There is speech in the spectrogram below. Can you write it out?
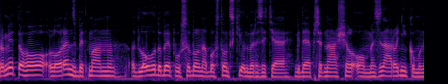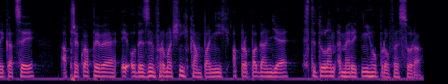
Kromě toho Lorenz Bitman dlouhodobě působil na Bostonské univerzitě, kde přednášel o mezinárodní komunikaci a překvapivě i o dezinformačních kampaních a propagandě s titulem emeritního profesora.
